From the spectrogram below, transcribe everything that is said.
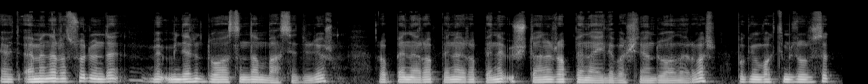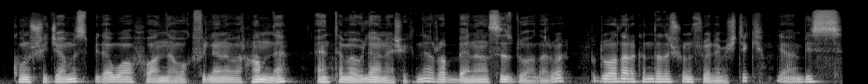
Evet Emene Resulü'nde müminlerin duasından bahsediliyor. Rabbena Rabbena Rabbena üç tane Rabbena ile başlayan dualar var. Bugün vaktimiz olursa konuşacağımız bir de vafu anne vakfirlene var hamne ente mevlana şeklinde Rabbenasız dualar var. Bu dualar hakkında da şunu söylemiştik. Yani biz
